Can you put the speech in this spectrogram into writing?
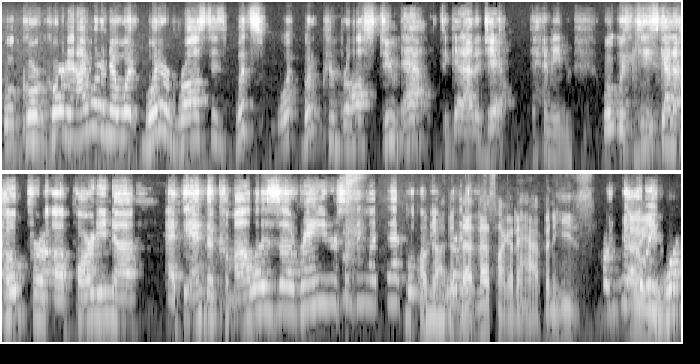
Well, Gordon, I want to know what what are Ross's what's what what can Ross do now to get out of jail? I mean, what was he's got to hope for a pardon uh, at the end of Kamala's uh, reign or something like that? What, Oh I mean, God, what that, is- that's not going to happen. He's what- no, I I mean, mean- what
